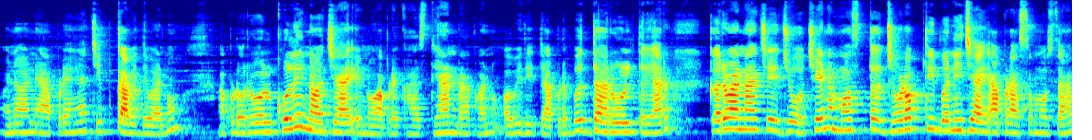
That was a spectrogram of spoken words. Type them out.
અને અને આપણે અહીંયા ચિપકાવી દેવાનું. આપણો રોલ ખુલી ન જાય એનું આપણે ખાસ ધ્યાન રાખવાનું. આવી રીતે આપણે બધા રોલ તૈયાર કરવાના છે. જો છે ને મસ્ત ઝડપથી બની જાય આપણા સમોસા,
